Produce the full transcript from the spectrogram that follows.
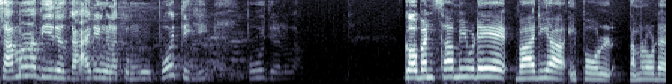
സമാധിയിലെ കാര്യങ്ങളൊക്കെ മു- പോറ്റിക്ക് പൂജകൾ ഗോപൻ സ്വാമിയുടെ ഭാര്യ ഇപ്പോൾ നമ്മളോട്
